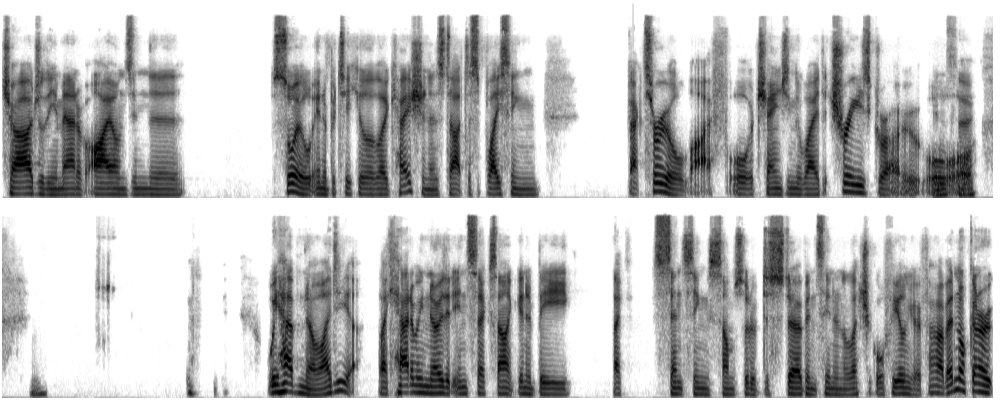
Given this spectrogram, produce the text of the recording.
charge or the amount of ions in the soil in a particular location and start displacing bacterial life or changing the way that trees grow or Insects. we have no idea. Like, how do we know that insects aren't going to be like sensing some sort of disturbance in an electrical field and go, fuck, I better not go,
